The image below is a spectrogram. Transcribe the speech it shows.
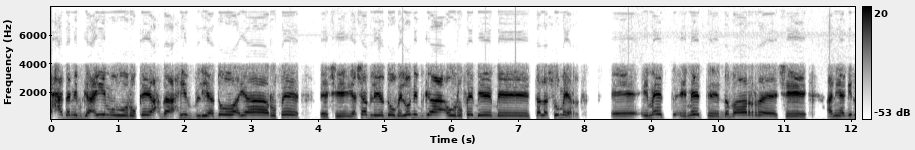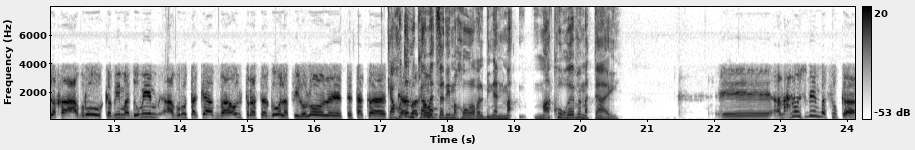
אחד הנפגעים הוא רוקח ואחיו לידו היה רופא אה, שישב לידו ולא נפגע, הוא רופא בתל השומר. אה, אמת, אמת, אה, דבר שאני אגיד לך, עברו קווים אדומים, עברו את הקו באולטרה סגול אפילו, לא את הקו קח אותנו אדום. כמה צעדים אחורה, אבל בניין, מה, מה קורה ומתי? אנחנו יושבים בסוכה,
